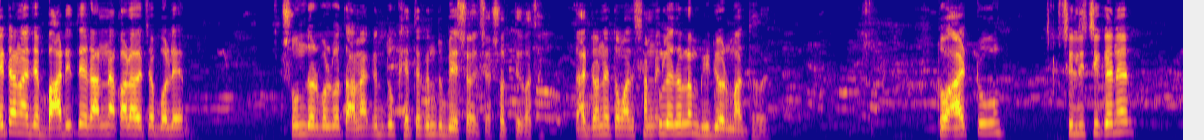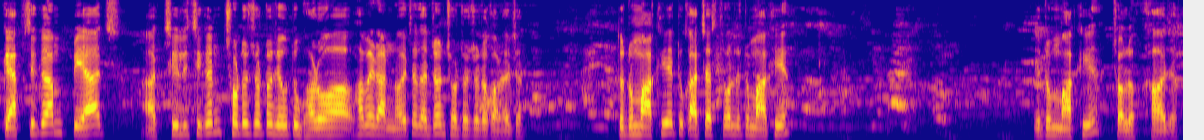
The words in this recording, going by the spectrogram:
এটা না যে বাড়িতে রান্না করা হয়েছে বলে সুন্দর বলব তা না, কিন্তু খেতে কিন্তু বেশ হয়েছে, সত্যি কথা। তার জন্য তোমাদের সামনে তুলে ধরলাম ভিডিওর মাধ্যমে। তো আর একটু চিলি চিকেনের ক্যাপসিকাম, পেঁয়াজ আর চিলি চিকেন ছোট ছোট যেহেতু ঘরোয়াভাবে রান্না হয়েছে, তার জন্য ছোট ছোট করা হয়েছে। তো একটু মাখিয়ে, একটু কাঁচা আসতে বলে একটু মাখিয়ে একটু মাখিয়ে, চলো খাওয়া যাক।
